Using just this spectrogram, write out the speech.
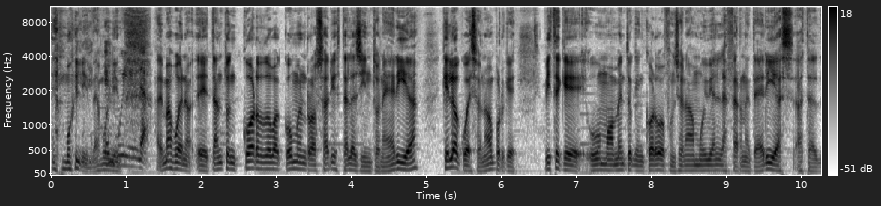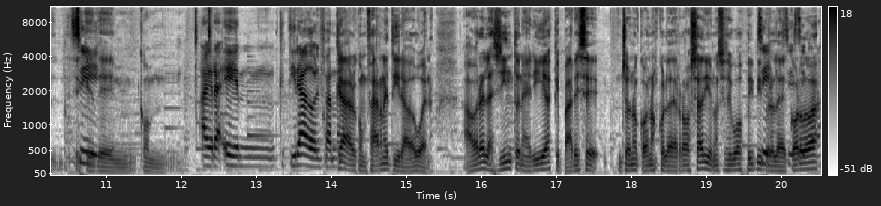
Es muy linda, es muy Es linda. muy linda. Además, bueno, eh, tanto en Córdoba como en Rosario está la gintonería. Qué loco eso, ¿no? Porque viste que hubo un momento que en Córdoba funcionaban muy bien las ferneterías, hasta Sí. que de- con Agra- em, que tirado el Fernet. Claro, con Fernet tirado. Bueno, ahora las gintonerías, que parece, yo no conozco la de Rosario, no sé si vos, Pipi, Sí, pero la de sí, Córdoba,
